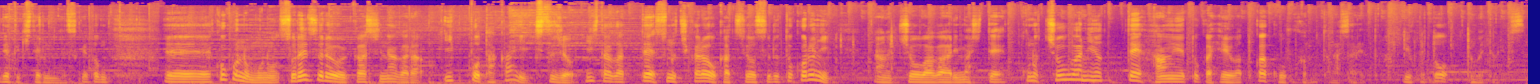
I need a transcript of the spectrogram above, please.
出てきてるんですけども、えー、個々のものそれぞれを生かしながら一歩高い秩序に従ってその力を活用するところにあの調和がありましてこの調和によって繁栄とか平和とか幸福がもたらされるということを述べております。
